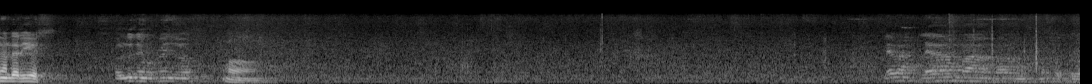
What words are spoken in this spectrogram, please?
dengan Darius. Kalau lu nembak pensi, Oh. lewat lewat ma ma ma foto.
